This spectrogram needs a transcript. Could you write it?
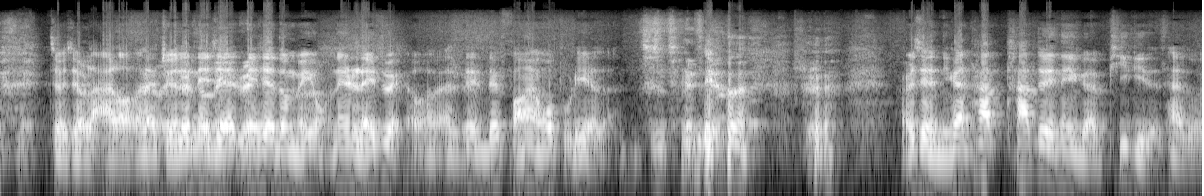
就就来了，我才觉得那些那些都没用，那是累赘，我 那那妨碍我捕猎的。是，而且你看他他对那个 Piggy 的态度，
